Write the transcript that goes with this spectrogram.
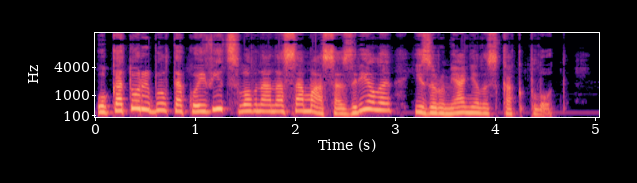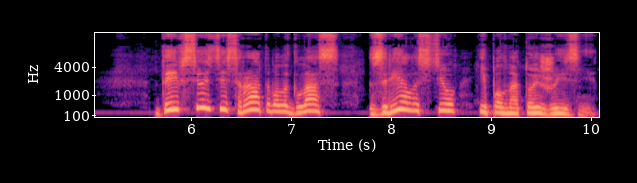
у которой был такой вид, словно она сама созрела и зарумянилась, как плод. Да и все здесь радовало глаз зрелостью и полнотой жизни.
